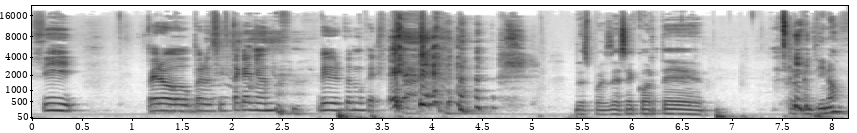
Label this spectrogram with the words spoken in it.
sí, pero, pero sí está cañón vivir con mujeres. Después de ese corte repentino.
